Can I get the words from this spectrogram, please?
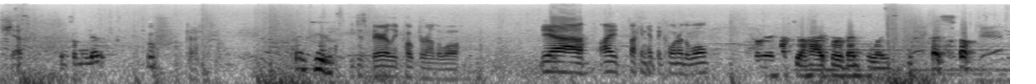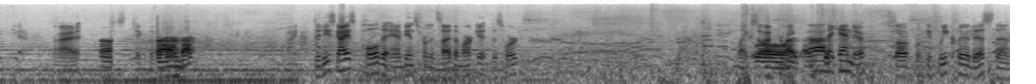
Shit. Can someone get it? Oof. Okay. Thank you. He just barely poked around the wall. Yeah, I fucking hit the corner of the wall. I have to hyperventilate. so, Alright. Uh, Just take the. alright, I'm back. Did these guys pull the ambience from inside the market, this horde? Like, so Well, after we. I- I- Uh, they can do. So if, if we clear this, then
